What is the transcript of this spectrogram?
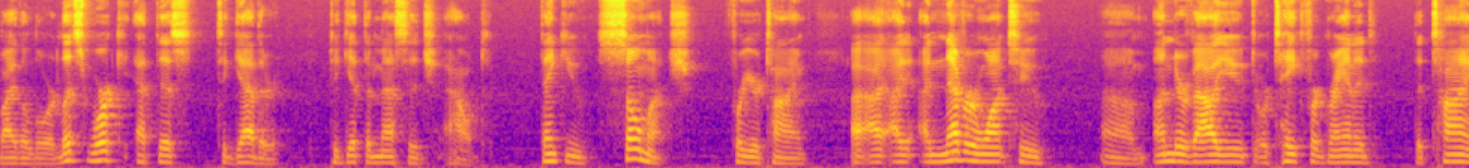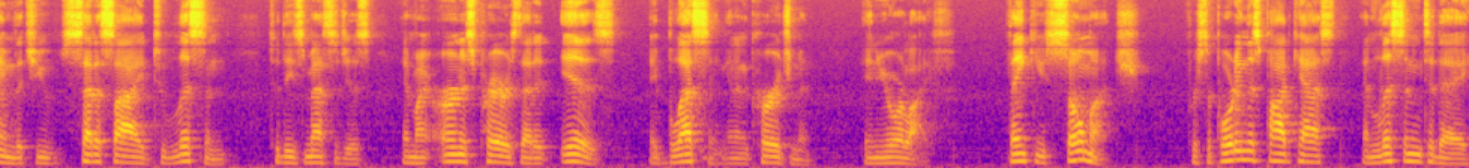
by the Lord. Let's work at this together to get the message out. Thank you so much for your time. I, I, I never want to um, undervalue or take for granted the time that you set aside to listen to these messages. And my earnest prayer is that it is a blessing and encouragement in your life. Thank you so much for supporting this podcast and listening today.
